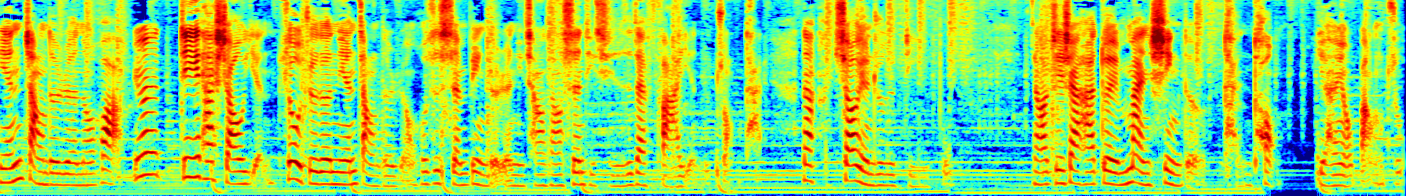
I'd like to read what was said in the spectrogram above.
年长的人的话，因为第一他消炎，所以我觉得年长的人或是生病的人，你常常身体其实是在发炎的状态，那消炎就是第一步。然后接下来，他对慢性的疼痛也很有帮助。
